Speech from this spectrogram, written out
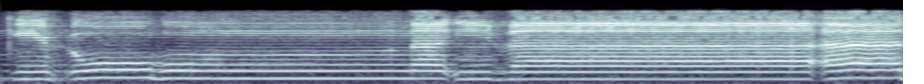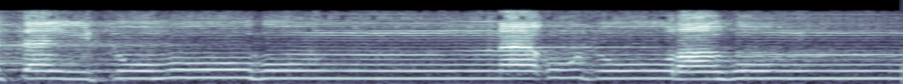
تنكحوهن إذا آتيتموهن أجورهن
